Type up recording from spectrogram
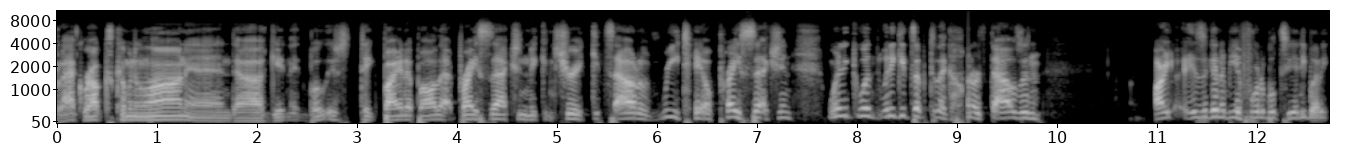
BlackRock's coming along and uh, getting it bullish, take buying up all that price action, making sure it gets out of retail price section. When it when, when it gets up to like hundred thousand, are is it going to be affordable to anybody?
